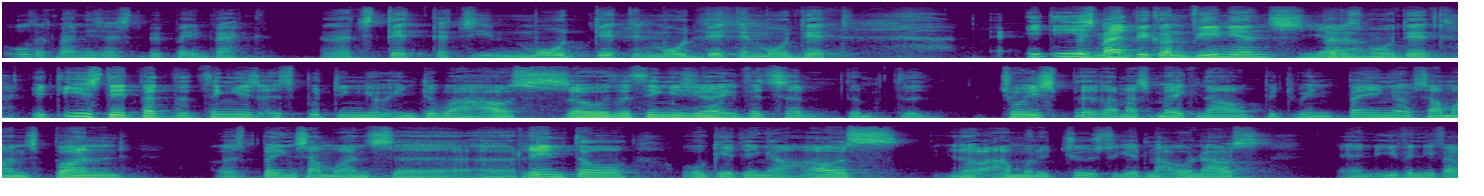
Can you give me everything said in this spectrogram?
all that money has to be paid back, and that's debt. That's even more debt and more debt and more debt. It It is, might be convenience, but it's Yeah. more debt. It is that, but the thing is, it's putting you into a house. So the thing is, you know, if it's a the, the choice that I must make now between paying of someone's bond, or paying someone's uh, uh, rental, or getting a house, you know, I'm going to choose to get my own house. And even if I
